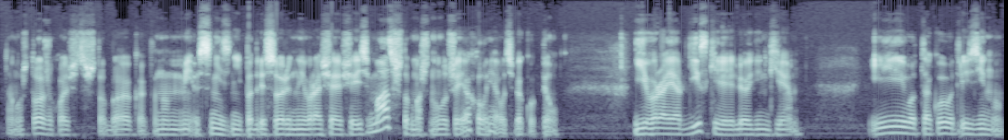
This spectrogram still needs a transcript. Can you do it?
потому что тоже хочется, чтобы как-то ну, снизить подрессоренный вращающийся масс, чтобы машина лучше ехала, я вот себе купил. Евроэр диски легенькие и вот такую вот резину.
